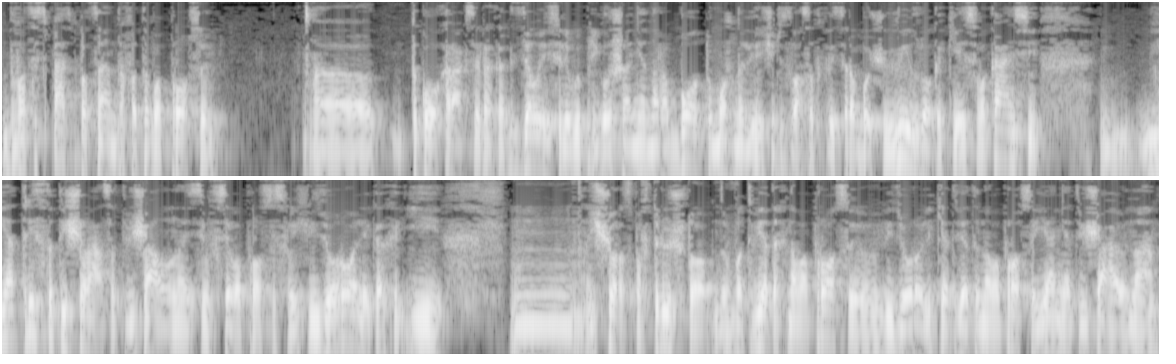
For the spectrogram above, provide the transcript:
25% это вопросы Э, такого характера, как сделаете ли вы приглашение на работу, можно ли через вас открыть рабочую визу, а какие есть вакансии. Я 300 тысяч раз отвечал на эти все вопросы в своих видеороликах и еще раз повторюсь, что в ответах на вопросы, в видеоролике ответы на вопросы я не отвечаю на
